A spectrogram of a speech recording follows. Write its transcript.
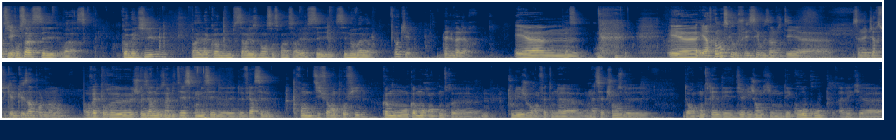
C'est pour ça que c'est voilà, comme un chill, parler de la com sérieusement sans se prendre au sérieux, c'est nos valeurs. Ok, belle valeur. Et, euh, Merci. et, euh, et alors, comment est-ce que vous choisissez vos invités euh, Vous en avez déjà reçu quelques-uns pour le moment. En fait, pour euh, choisir nos invités, ce qu'on essaie de, de faire, c'est de prendre différents profils, comme on, comme on rencontre euh, Mm. Tous les jours. En fait, on a, on a cette chance de, de rencontrer des dirigeants qui ont des gros groupes avec euh,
